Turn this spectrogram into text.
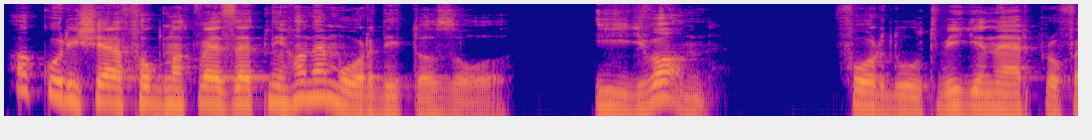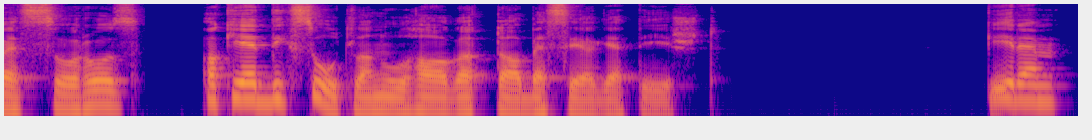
Akkor is el fognak vezetni, ha nem ordítozol. Így van? Fordult Wigener professzorhoz, aki eddig szótlanul hallgatta a beszélgetést. Kérem,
